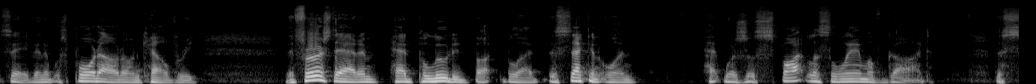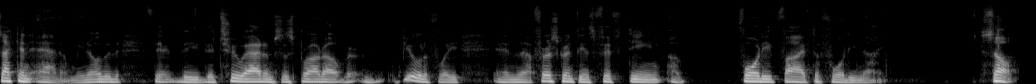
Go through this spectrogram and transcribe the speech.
save, and it was poured out on Calvary. The first Adam had polluted blood. The second one was a spotless Lamb of God. The second Adam. We know that the, the, the two Adams is brought out beautifully in uh, 1 Corinthians 15, uh, 45 to 49. So,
